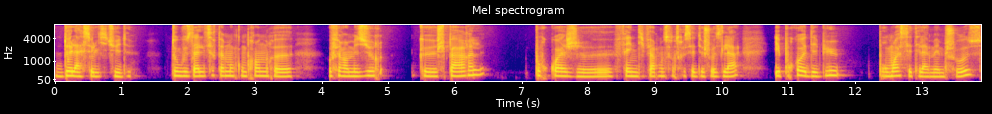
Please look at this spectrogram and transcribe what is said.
de la solitude. Donc vous allez certainement comprendre au fur et à mesure que je parle pourquoi je fais une différence entre ces deux choses-là et pourquoi au début, pour moi, c'était la même chose.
